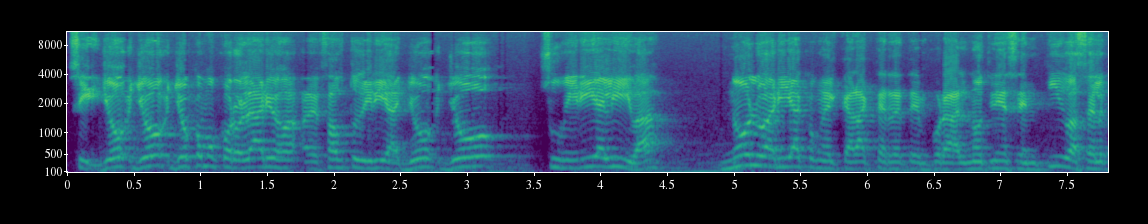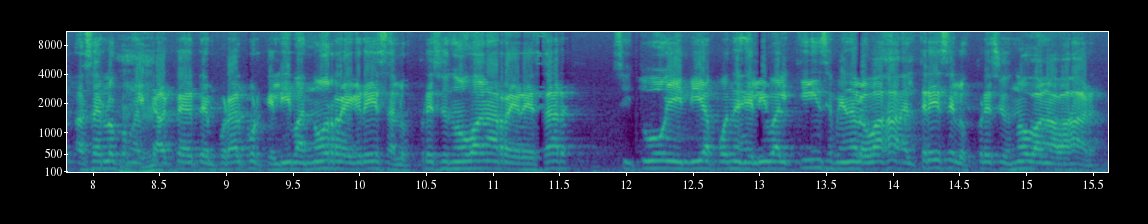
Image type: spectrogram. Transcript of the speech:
Sí, yo, yo, yo como corolario, eh, Fausto diría, yo, yo subiría el IVA no lo haría con el carácter de temporal, no tiene sentido hacerlo con el carácter de temporal porque el IVA no regresa, los precios no van a regresar. Si tú hoy en día pones el IVA al 15, mañana lo bajas al 13, los precios no van a bajar.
